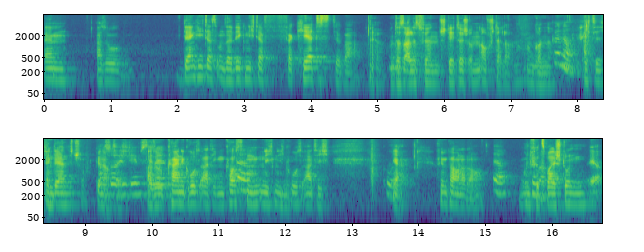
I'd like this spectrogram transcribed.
Ähm, also denke ich, dass unser Weg nicht der verkehrteste war. Ja, und das alles für einen Städtisch und einen Aufsteller ne, im Grunde. Genau. Richtig. In der Hinsicht schon. Genau. Also in dem Sinne- also keine großartigen Kosten, Ja. nicht, nicht großartig. Gut. Ja, für ein paar hundert Euro. Ja. Und für zwei Stunden Ja.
